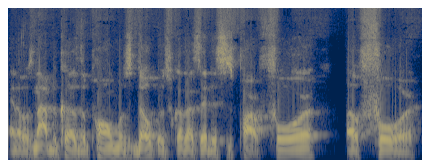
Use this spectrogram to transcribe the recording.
And it was not because the poem was dope. It was because I said, this is part four of four.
